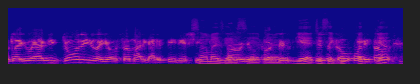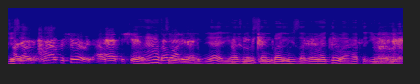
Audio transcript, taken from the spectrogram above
It's like as you join it, you're like, yo, somebody got to see this shit. Somebody's gotta see it, man. This, Yeah, this just like- so funny. like, Some- just- I, got, I have to share it. I have to share I have it. to, Somebody got man. to. Yeah, he has no send button. He's like, what do I do? I have to, you know, he like,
